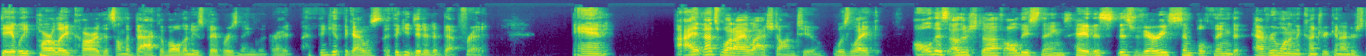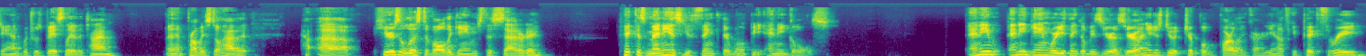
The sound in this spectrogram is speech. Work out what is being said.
daily parlay card that's on the back of all the newspapers in England, right? I think the guy was, I think he did it at Betfred. And I, that's what I latched onto was like all this other stuff, all these things. Hey, this, this very simple thing that everyone in the country can understand, which was basically at the time, and I probably still have it. Uh, here's a list of all the games this Saturday. Pick as many as you think there won't be any goals. Any any game where you think there'll be zero zero, and you just do a triple parlay card. You know, if you pick three,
